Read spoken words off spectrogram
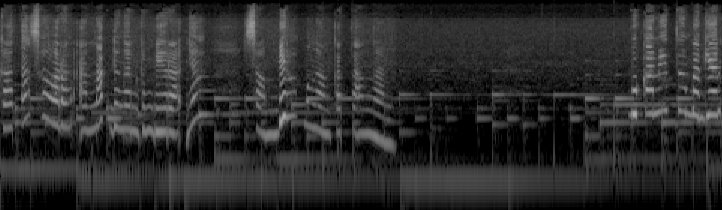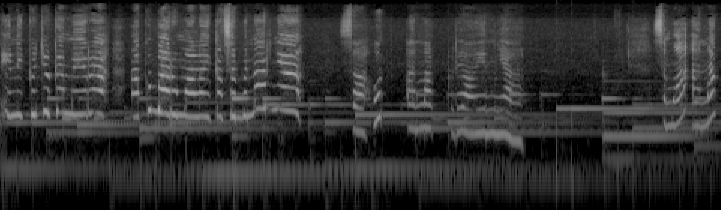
kata seorang anak dengan gembiranya sambil mengangkat tangan. Bukan itu bagian iniku juga merah. Aku baru malaikat sebenarnya, sahut anak lainnya. Semua anak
